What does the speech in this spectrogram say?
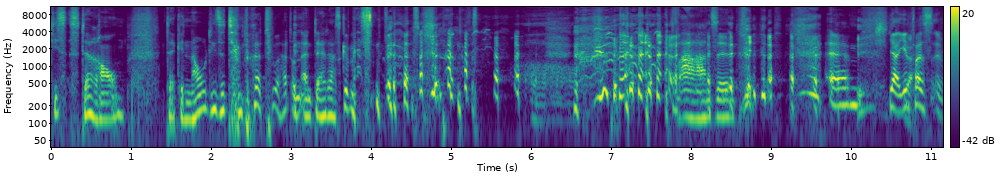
dies ist der Raum, der genau diese Temperatur hat und an der das gemessen wird. oh. Wahnsinn. ähm, ja, jedenfalls ja. Äh,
